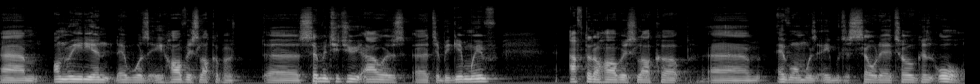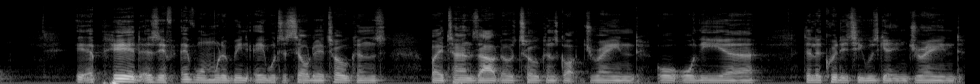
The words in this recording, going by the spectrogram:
Um, on Rediant there was a harvest lockup of uh, 72 hours uh, to begin with. After the harvest lockup um, everyone was able to sell their tokens or it appeared as if everyone would have been able to sell their tokens, but it turns out those tokens got drained, or, or the uh, the liquidity was getting drained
